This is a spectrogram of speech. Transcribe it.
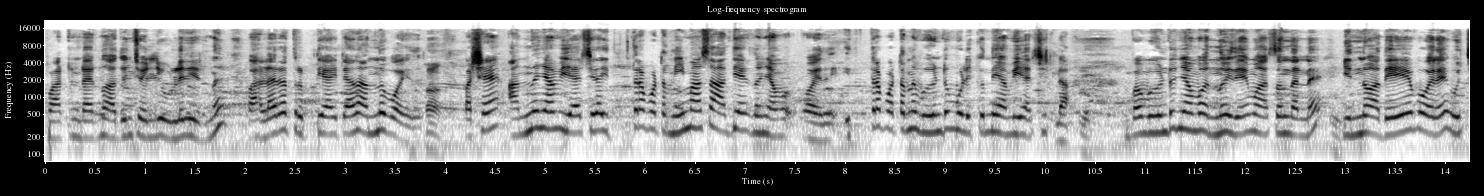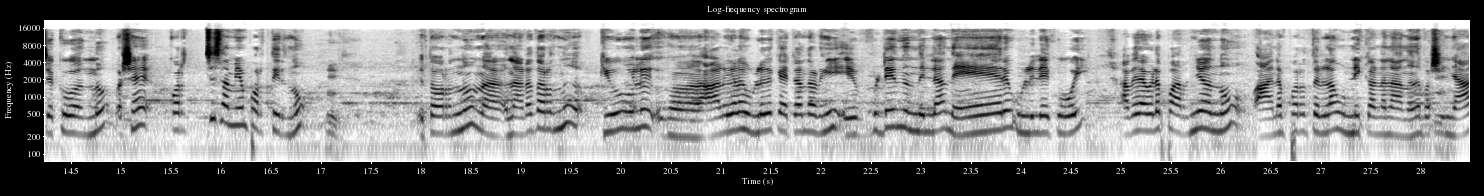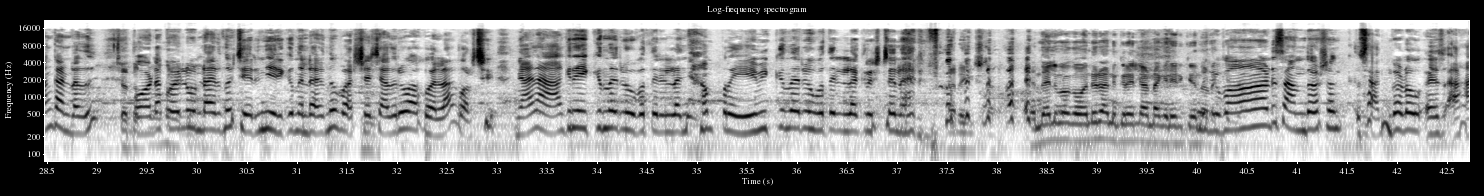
പാട്ടുണ്ടായിരുന്നു. അതും ചൊല്ലി ഉള്ളിലിരുന്ന് വളരെ തൃപ്തിയായിട്ടാണ് അന്ന് പോയത്. പക്ഷെ പക്ഷേ അന്ന് ഞാൻ വിചാരിച്ചില്ല ഇത്ര പെട്ടെന്ന് ഈ മാസം ആദ്യമായിരുന്നു ഞാൻ പോയത്. ഇത്ര പെട്ടെന്ന് വീണ്ടും വിളിക്കുന്നു ഞാൻ വിചാരിച്ചിട്ടില്ല. അപ്പം വീണ്ടും ഞാൻ വന്നു ഇതേ മാസം തന്നെ. ഇന്നും അതേപോലെ ഉച്ചയ്ക്ക് വന്നു. പക്ഷേ കുറച്ച് സമയം പുറത്തിരുന്നു. തുറന്നു നട തുറന്ന് ക്യൂവിൽ ആളുകളെ ഉള്ളിൽ കയറ്റാൻ തുടങ്ങി. എവിടെ നിന്നില്ല. നേരെ ഉള്ളിലേക്ക് പോയി. അവരവിടെ പറഞ്ഞു തന്നു. ആനപ്പുറത്തുള്ള ഉണ്ണിക്കണ്ണനാണെന്ന് പക്ഷെ ഞാൻ കണ്ടത് ഓടക്കൊഴിലുണ്ടായിരുന്നു ചെരിഞ്ഞിരിക്കുന്നുണ്ടായിരുന്നു. പക്ഷെ ചതുർവാക്കുമല്ല കുറച്ച് ഞാൻ ആഗ്രഹിക്കുന്ന രൂപത്തിലുള്ള ഞാൻ പ്രേമിക്കുന്ന രൂപത്തിലുള്ള കൃഷ്ണനായിരുന്നു. എന്തായാലും ഭഗവാന്റെ ഒരു അനുഗ്രഹം അങ്ങനെ ഇരിക്കുന്ന ഒരുപാട് സന്തോഷം സങ്കടവും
